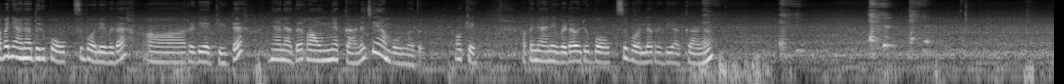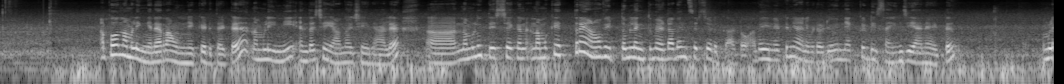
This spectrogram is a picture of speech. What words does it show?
അപ്പോൾ ഞാനതൊരു ബോക്സ് പോലെ ഇവിടെ റെഡിയാക്കിയിട്ട് ഞാനത് റൗണ്ട് നെക്കാണ് ചെയ്യാൻ പോകുന്നത്. ഓക്കെ അപ്പോൾ ഞാനിവിടെ ഒരു ബോക്സ് പോലെ റെഡിയാക്കുകയാണ് അപ്പോൾ നമ്മളിങ്ങനെ റൗണ്ട് നെക്ക് എടുത്തിട്ട് നമ്മൾ ഇനി എന്താ ചെയ്യാമെന്ന് വെച്ച് കഴിഞ്ഞാൽ നമ്മൾ ഉദ്ദേശിച്ചേക്കണ നമുക്ക് എത്രയാണോ വിട്ടും ലെങ്ത്തും വേണ്ട അതനുസരിച്ച് എടുക്കാം കേട്ടോ. അത് കഴിഞ്ഞിട്ട് ഞാനിവിടെ ഒരു നെക്ക് ഡിസൈൻ ചെയ്യാനായിട്ട് നമ്മൾ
